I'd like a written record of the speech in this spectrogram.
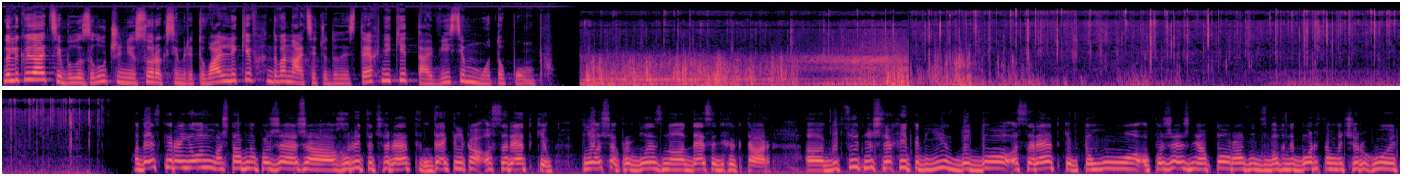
До ліквідації були залучені 47 рятувальників, 12 одиниць техніки та 8 мотопомп. Одеський район, масштабна пожежа, горить очерет, декілька осередків, площа приблизно 10 гектар. Е, Відсутні шляхи під'їзду до осередків, тому пожежні авто разом з вогнеборцями чергують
